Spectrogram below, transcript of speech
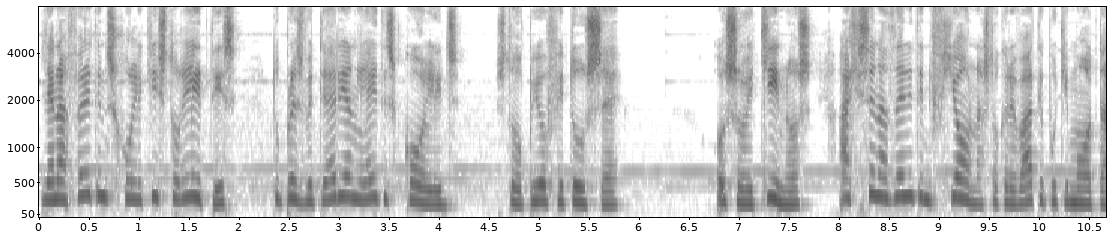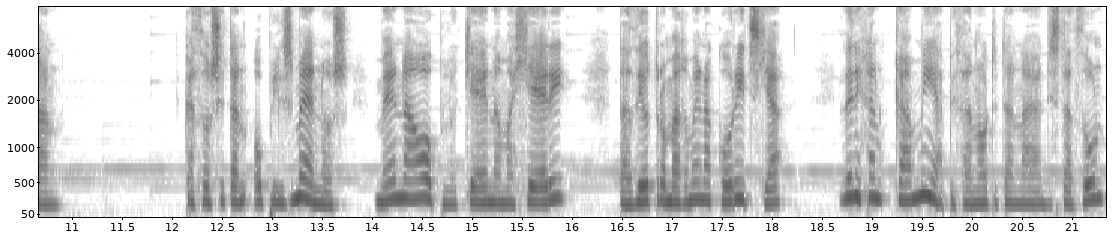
για να φέρει την σχολική στολή της του Presbyterian Ladies College, στο οποίο φοιτούσε. Όσο εκείνος άρχισε να δένει την φιώνα στο κρεβάτι που κοιμόταν. Καθώς ήταν οπλισμένος με ένα όπλο και ένα μαχαίρι, τα δύο τρομαγμένα κορίτσια δεν είχαν καμία πιθανότητα να αντισταθούν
